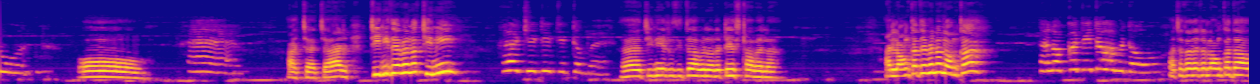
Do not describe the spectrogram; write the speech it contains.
নুন। ও। হ্যাঁ। আচ্ছা আচ্ছা। আর চিনি দেবে না চিনি? হ্যাঁ চিনি হবে। হ্যাঁ একটু দিতে হবে না টেস্ট হবে না। আর লঙ্কা দেবে না লঙ্কা? হ্যাঁ লঙ্কা দিতে হবে তো। আচ্ছা তাহলে একটা লঙ্কা দাও।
